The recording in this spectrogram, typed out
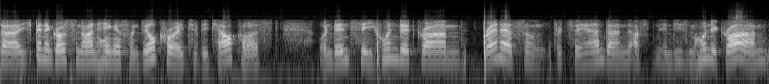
äh, ich bin ein großer Anhänger von Wildkräuter Vitalkost. Und wenn Sie 100 Gramm Brennnesseln verzehren, dann aus, in diesem 100 Gramm,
